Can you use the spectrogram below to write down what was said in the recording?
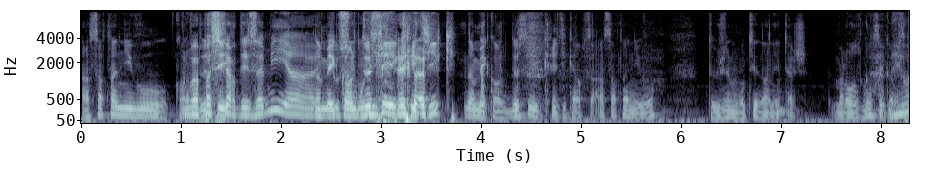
À un certain niveau, quand On le va pas se dossier- faire des amis. Hein, Non, mais quand le dossier est critique, non, mais quand le dossier est critique à un, certain niveau, t'es obligé de monter d'un étage. Malheureusement, c'est comme Mais ça.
